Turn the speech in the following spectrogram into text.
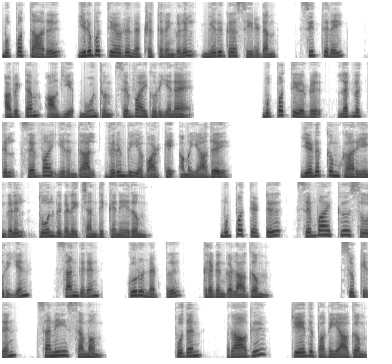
முப்பத்தாறு இருபத்தேழு நட்சத்திரங்களில் மிருக சீரிடம் சித்திரை அவிட்டம் ஆகிய மூன்றும் செவ்வாய்குரியன முப்பத்தேழு லக்னத்தில் செவ்வாய் இருந்தால் விரும்பிய வாழ்க்கை அமையாது. எடுக்கும் காரியங்களில் தோல்விகளைச் சந்திக்க நேரும். முப்பத்தெட்டு செவ்வாய்க்கு சூரியன் சந்திரன் குரு நட்பு கிரகங்களாகும். சுக்கிரன் சனி சமம். புதன் ராகு கேது பகையாகும்.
